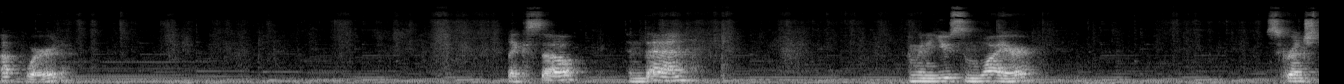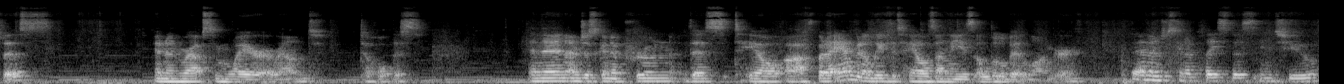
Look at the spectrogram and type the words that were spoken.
upward, like so, and then I'm going to use some wire, scrunch this, and unwrap some wire around to hold this. And then I'm just going to prune this tail off, but I am going to leave the tails on these a little bit longer. Then I'm just going to place this into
